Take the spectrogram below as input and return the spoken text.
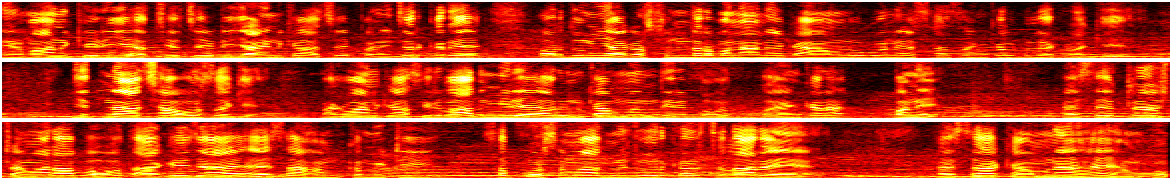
निर्माण के लिए अच्छे अच्छे डिज़ाइन का, अच्छे फर्नीचर करे और दुनिया को सुंदर बनाने का हम लोगों ने ऐसा संकल्प लेकर रखे जितना अच्छा हो सके, भगवान का आशीर्वाद मिले और उनका मंदिर बहुत भयंकर बने। ऐसे ट्रस्ट हमारा बहुत आगे जाए, ऐसा हम कमेटी सबको समाज में जोड़कर चला रहे हैं। ऐसा कामना है हमको।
